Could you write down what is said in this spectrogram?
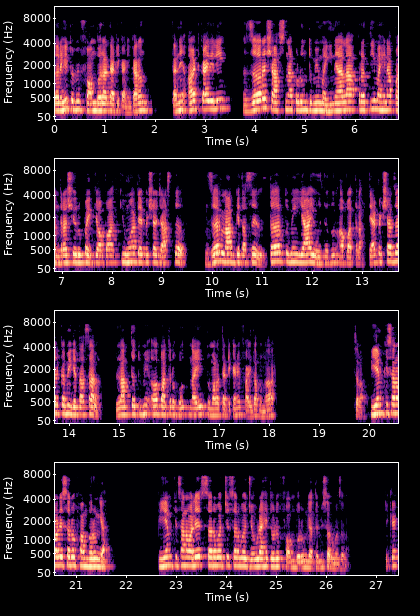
तरीही तुम्ही फॉर्म भरा त्या ठिकाणी. कारण त्यांनी अट काय दिली? जर शासनाकडून तुम्ही महिन्याला प्रति महिना पंधराशे रुपये किंवा किंवा त्यापेक्षा जास्त जर लाभ घेत असेल तर तुम्ही या योजनेतून अपात्र त्यापेक्षा जर कमी घेत असाल लाभ तर तुम्ही अपात्र होत नाही तुम्हाला त्या ठिकाणी फायदा होणार आहे. चला पीएम किसान वाले सर्व फॉर्म भरून घ्या. पीएम किसान वाले सर्वचे सर्व जेवढे आहे तेवढे फॉर्म भरून घ्या तुम्ही सर्वजण. ठीक आहे?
